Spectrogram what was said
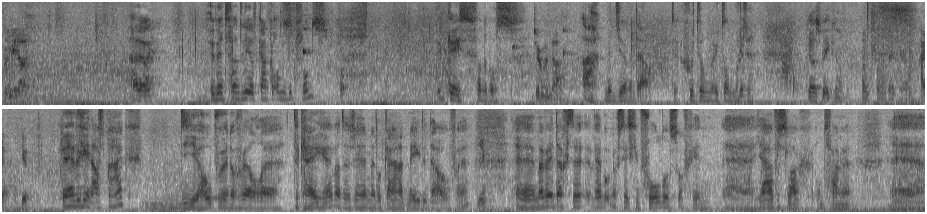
Goedemiddag. Hallo. U bent van het Wereldkankeronderzoekfonds? Kees van der Bos. Germandaal. Ah, u bent Germandaal. Goed om u te ontmoeten. Joost Beekman, ook van het WTO. Hi. Jo. We hebben geen afspraak. Die hopen we nog wel eh, te krijgen, hè, want we zijn met elkaar aan het mede daarover. Hè? Ja. Eh, maar wij dachten, we hebben ook nog steeds geen folders of geen eh, jaarverslag ontvangen. Eh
